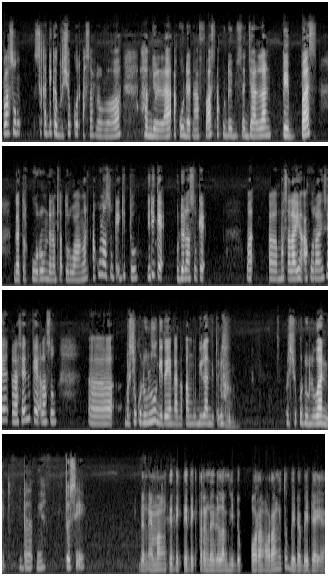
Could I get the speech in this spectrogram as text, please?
langsung seketika bersyukur astagfirullah alhamdulillah aku udah nafas aku udah bisa jalan bebas nggak terkurung dalam satu ruangan. Aku langsung kayak gitu. Jadi kayak udah langsung kayak ma- eh, masalah yang aku rasain rasain kayak langsung eh, bersyukur dulu gitu yang kata kamu bilang gitu loh. Hmm. bersyukur duluan gitu ibaratnya. Itu sih Dan emang titik-titik terendah dalam hidup orang-orang itu beda-beda ya,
